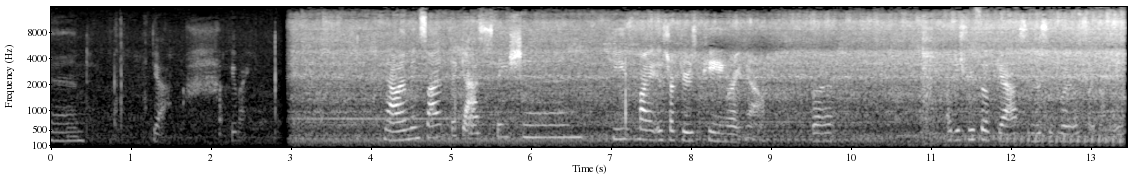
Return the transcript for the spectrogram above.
and yeah. Okay, bye. Now I'm inside the gas station. He's, my instructor is peeing right now, but I just refilled gas and this is what it looks like on the.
